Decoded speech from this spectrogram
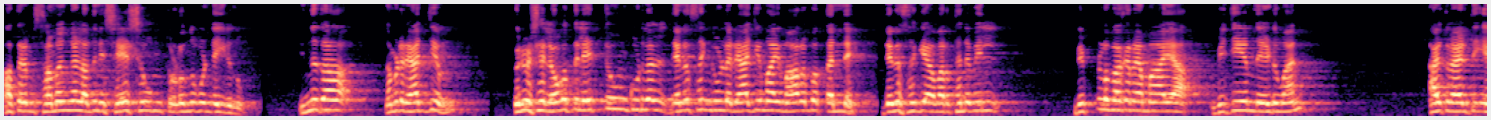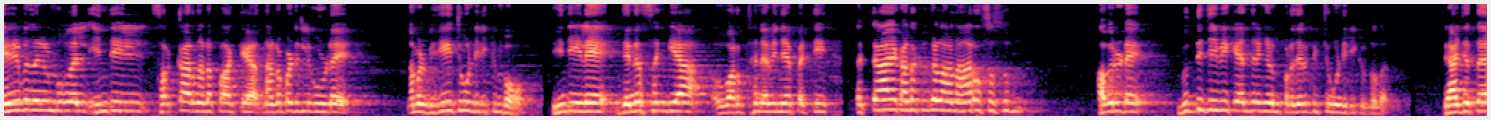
അത്തരം ശ്രമങ്ങൾ അതിനുശേഷവും തുടർന്നുകൊണ്ടേയിരുന്നു. ഇന്നതാ നമ്മുടെ രാജ്യം ഒരുപക്ഷെ ലോകത്തിലെ ഏറ്റവും കൂടുതൽ ജനസംഖ്യയുള്ള രാജ്യമായി മാറുമ്പോൾ തന്നെ ജനസംഖ്യാ വർധനവിൽ വിപ്ലവകരമായ വിജയം നേടുവാൻ ആയിരത്തി തൊള്ളായിരത്തി എഴുപതുകൾ മുതൽ ഇന്ത്യയിൽ സർക്കാർ നടപ്പാക്കിയ നടപടിയിലൂടെ നമ്മൾ വിജയിച്ചുകൊണ്ടിരിക്കുമ്പോൾ ഇന്ത്യയിലെ ജനസംഖ്യ വർധനവിനെ പറ്റി തെറ്റായ കണക്കുകളാണ് ആർ എസ് എസും അവരുടെ ബുദ്ധിജീവി കേന്ദ്രങ്ങളും പ്രചരിപ്പിച്ചുകൊണ്ടിരിക്കുന്നത്. രാജ്യത്ത്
